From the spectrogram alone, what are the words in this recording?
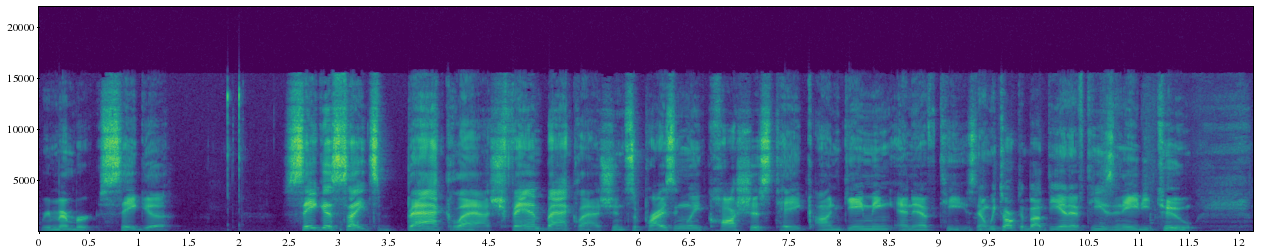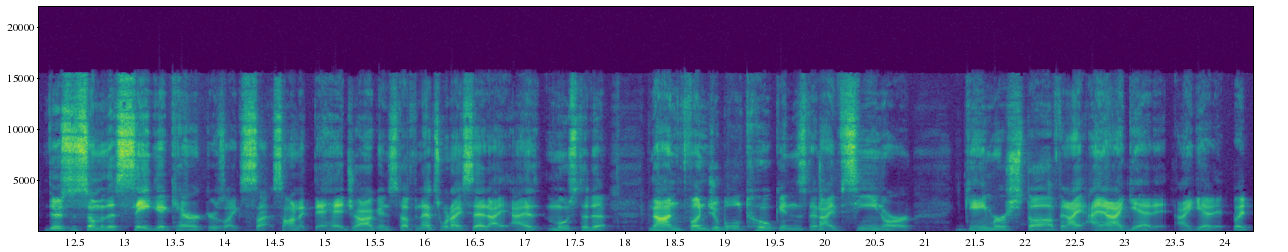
remember Sega. Sega cites backlash, fan backlash, and surprisingly cautious take on gaming NFTs. Now, we talked about the NFTs in 82. There's some of the Sega characters like Sonic the Hedgehog and stuff, and that's what I said. I, I most of the non fungible tokens that I've seen are gamer stuff, and I, and I get it, I get it. But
